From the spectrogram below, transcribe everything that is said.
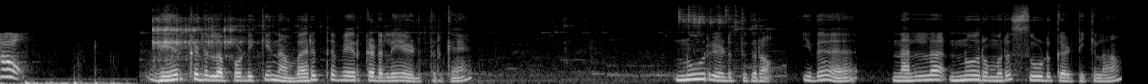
ஹாய் வேர்க்கடலை பொடிக்கு நான் வறுத்த வேர்க்கடலையே எடுத்திருக்கேன். நூறு எடுத்துக்கிறோம். இதை நல்லா இன்னொரு முறை சூடு கட்டிக்கலாம்.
